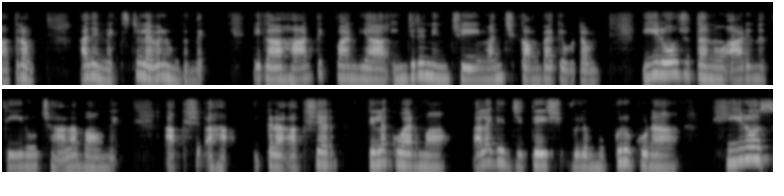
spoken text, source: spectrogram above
మాత్రం అది నెక్స్ట్ లెవెల్ ఉంటుంది. ఇక హార్దిక్ పాండ్యా ఇంజరీ నుంచి మంచి కంబ్యాక్ ఇవ్వటం, ఈరోజు తను ఆడిన తీరు చాలా బాగుంది అక్ష ఇక్కడ అక్షర్, తిలక్ వర్మ అలాగే జితేష్ వీళ్ళ ముగ్గురు కూడా హీరోస్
